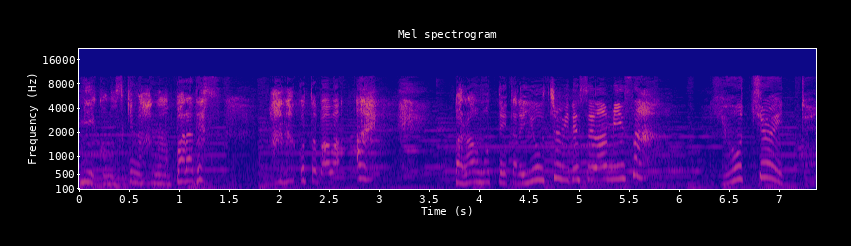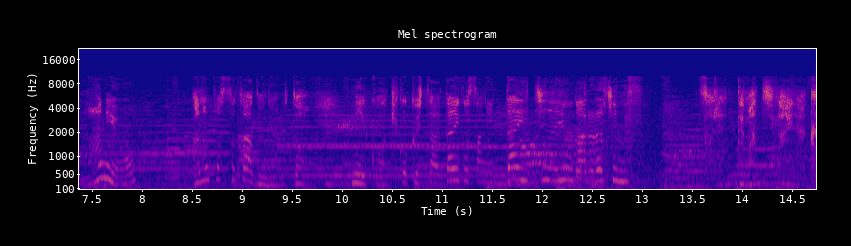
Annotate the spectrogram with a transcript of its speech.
ミーコの好きな花はバラです。花言葉は愛。バラを持っていたら要注意ですよアミーさん。要注意って何をあのポストカードによるとミーコは帰国したら大悟さんに第一な用があるらしいんです。それって間違いなく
